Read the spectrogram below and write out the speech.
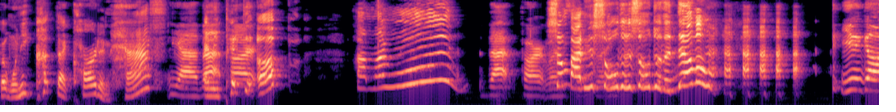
But when he cut that card in half Yeah, that and he picked part, it up, I'm like, "Mm, That part was somebody sold his soul to the devil. You go,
